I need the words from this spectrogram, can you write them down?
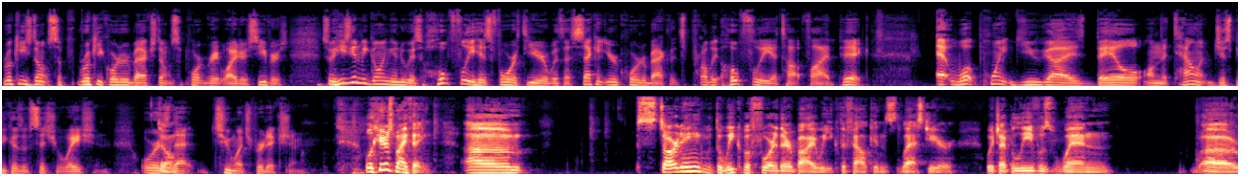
Rookies don't rookie quarterbacks don't support great wide receivers. So he's going to be going into his hopefully his fourth year with a second year quarterback that's probably hopefully a top five pick. At what point do you guys bail on the talent just because of situation, or is Don't. that too much prediction? Well, here's my thing. Um, starting the week before their bye week, the Falcons last year, which I believe was when uh,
